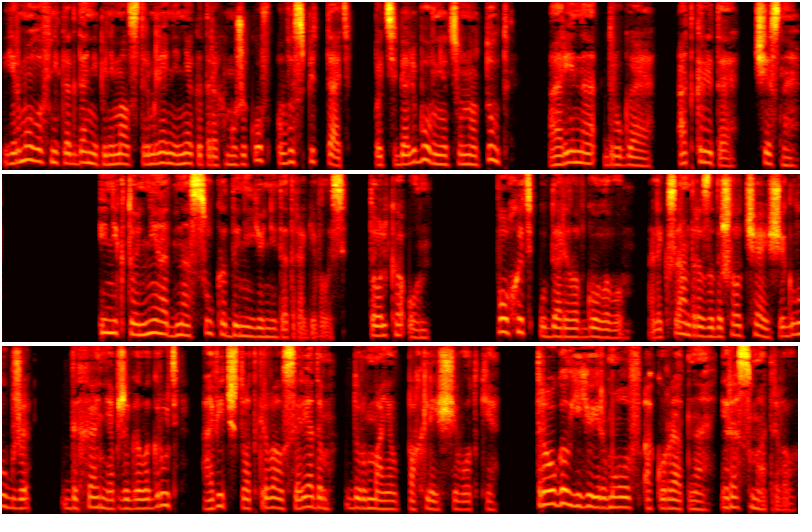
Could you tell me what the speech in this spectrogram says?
Ермолов никогда не понимал стремления некоторых мужиков воспитать под себя любовницу, но тут Арина другая, открытая, честная. И никто, ни одна сука до нее не дотрагивалась, только он. Похоть ударила в голову. Александра задышал чаще, глубже. Дыхание обжигало грудь, а вид, что открывался рядом, дурманил похлеще водки. Трогал ее Ермолов аккуратно и рассматривал.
